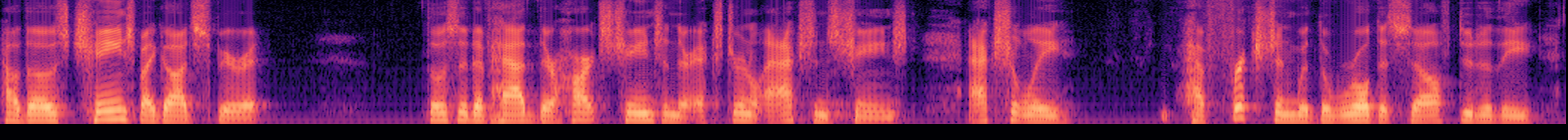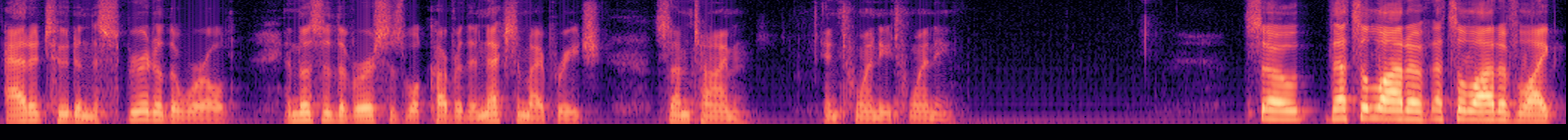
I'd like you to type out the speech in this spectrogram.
how those changed by God's Spirit those that have had their hearts changed and their external actions changed actually have friction with the world itself due to the attitude and the spirit of the world. And those are the verses we'll cover the next time I preach, sometime in 2020. So that's a lot of that's a lot of like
